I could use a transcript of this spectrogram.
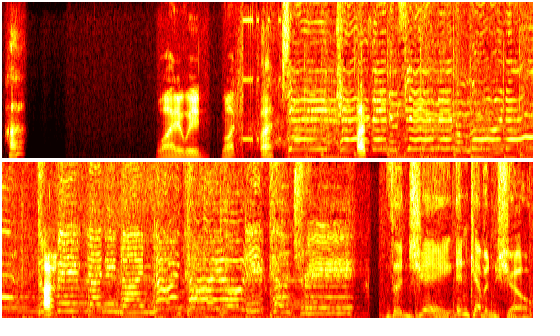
huh why did we what? what What? Huh? The Jay and Kevin Show.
